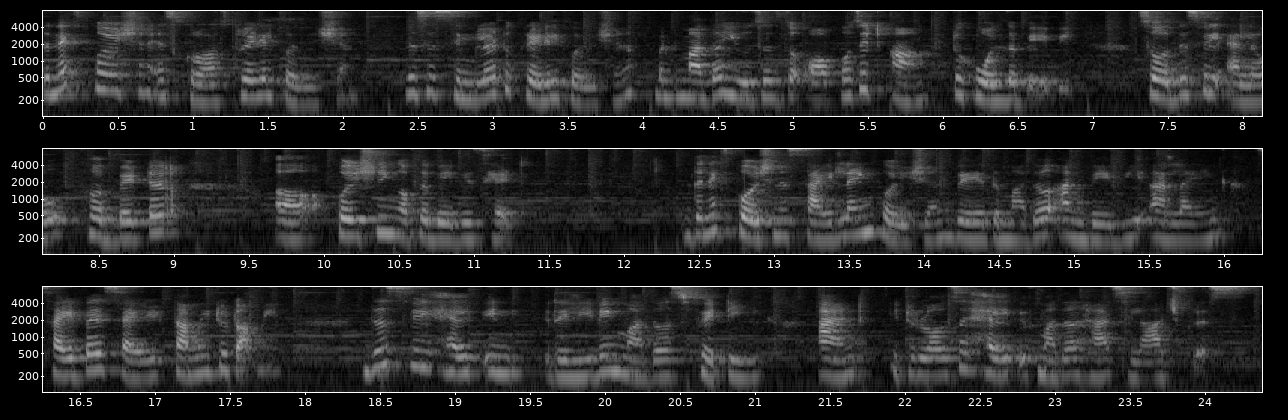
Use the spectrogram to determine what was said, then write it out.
The next position is cross cradle position. This is similar to cradle position but the mother uses the opposite arm to hold the baby. So this will allow for better uh, positioning of the baby's head. The next position is side lying position where the mother and baby are lying side by side tummy to tummy. This will help in relieving mother's fatigue and it will also help if mother has large breasts.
